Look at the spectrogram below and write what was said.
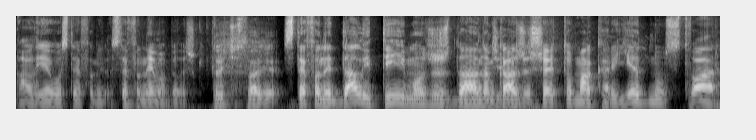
Ali evo, Stefan, Stefan nema beleške. Treća stvar je Stefane, da li ti možeš da nam kažeš, eto, makar jednu stvar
